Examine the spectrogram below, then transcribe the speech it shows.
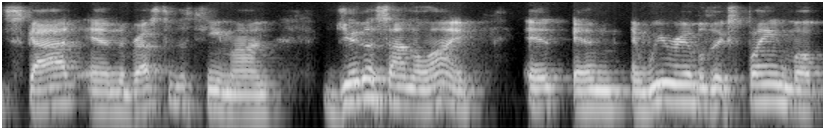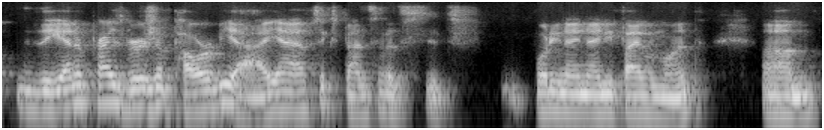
Scott and the rest of the team on, get us on the line, and and and we were able to explain well the enterprise version of Power BI. Yeah, it's expensive. It's it's forty nine ninety five a month. Um,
